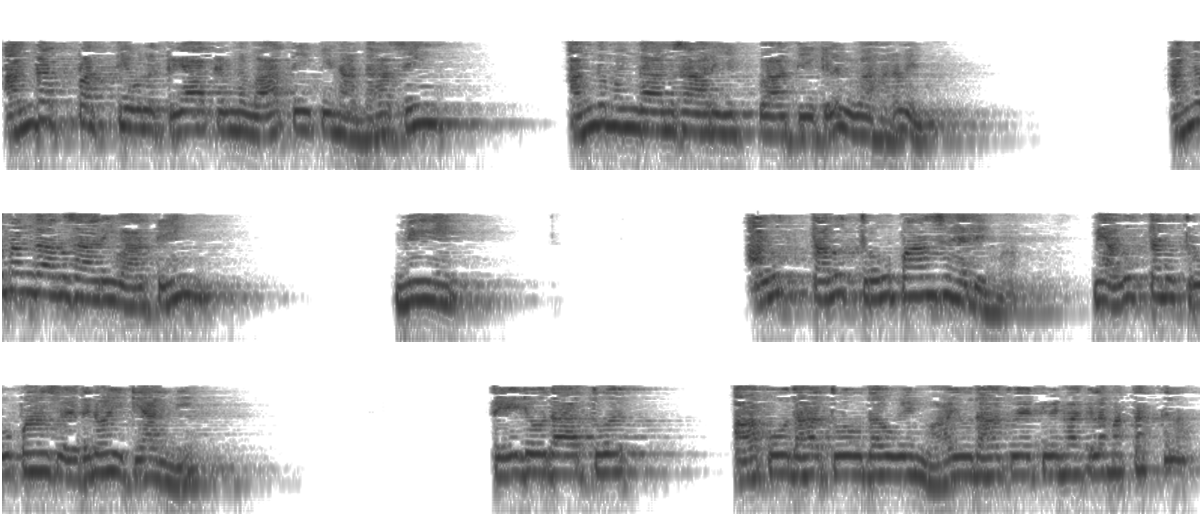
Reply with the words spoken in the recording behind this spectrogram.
අංග ප්‍රත්‍යවල ක්‍රියා කරන වාතය කියන අදහසින් අංගමංගානුසාරී වාතය කියලා විවහාර වෙනවා. අංගමංගානුසාරී වාතයෙන් මේ අලුත් අලුත් රූපාංශ හැදෙනවා. මේ අලුත් අලුත් රූපාංශ හැදෙනවා කියන්නේ තේජෝ ධාතුව ආපෝ ධාතුව උදව්වෙන් වායු ධාතුව ඇති වෙනවා කියලා මතක් කළා.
